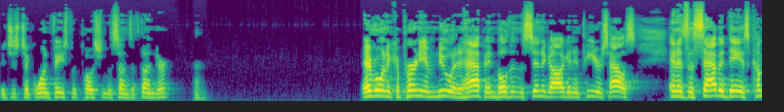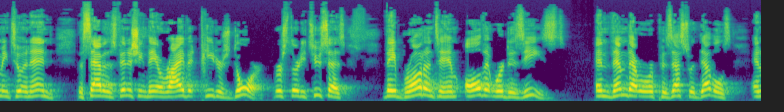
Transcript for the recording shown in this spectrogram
It just took one Facebook post from the Sons of Thunder. Everyone in Capernaum knew what had happened, both in the synagogue and in Peter's house. And as the Sabbath day is coming to an end, the Sabbath is finishing, they arrive at Peter's door. Verse 32 says, They brought unto him all that were diseased, and them that were possessed with devils, and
